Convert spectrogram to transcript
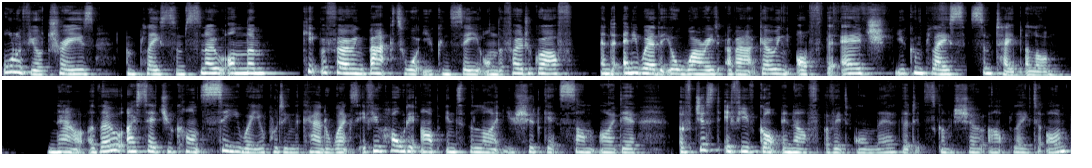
all of your trees and place some snow on them. Keep referring back to what you can see on the photograph and anywhere that you're worried about going off the edge, you can place some tape along. Now, although I said you can't see where you're putting the candle wax, if you hold it up into the light, you should get some idea of just if you've got enough of it on there that it's going to show up later on.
